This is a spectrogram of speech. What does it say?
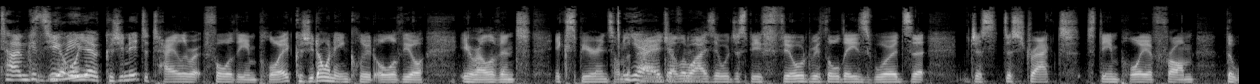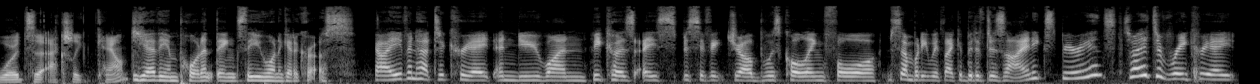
time Yeah, consuming. well, yeah, because you need to tailor it for the employer because you don't want to include all of your irrelevant experience on the Yeah, page. definitely. Otherwise, it will just be filled with all these words that just distract the employer from the words that actually count. Yeah, the important things that you want to get across. I even had to create a new one because a specific job was calling for somebody with like a bit of design experience. So I had to recreate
